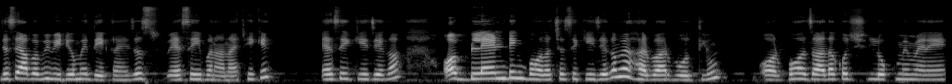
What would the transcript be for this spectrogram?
जैसे आप अभी वीडियो में देख रहे हैं जस्ट वैसे ही बनाना है, ठीक है? ऐसे ही कीजिएगा और ब्लेंडिंग बहुत अच्छे से कीजिएगा, मैं हर बार बोलती हूँ। और बहुत ज़्यादा कुछ लुक में मैंने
